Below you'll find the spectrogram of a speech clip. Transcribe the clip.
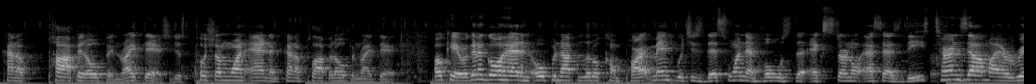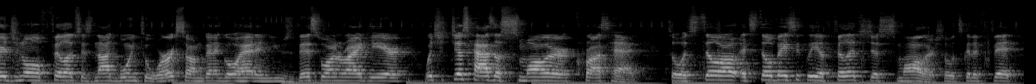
kind of pop it open right there. So just push on one end and kind of plop it open right there. Okay, we're gonna go ahead and open up the little compartment, which is this one that holds the external SSD. Turns out my original Phillips is not going to work, so I'm gonna go ahead and use this one right here, which just has a smaller crosshead. So it's still it's still basically a Phillips, just smaller. So it's gonna fit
